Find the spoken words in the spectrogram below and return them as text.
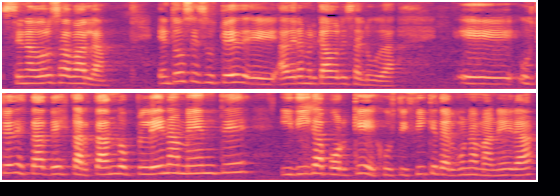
Senador Zavala, entonces usted, eh, Mercado le saluda. Eh, usted está descartando plenamente y diga por qué, justifique de alguna manera,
